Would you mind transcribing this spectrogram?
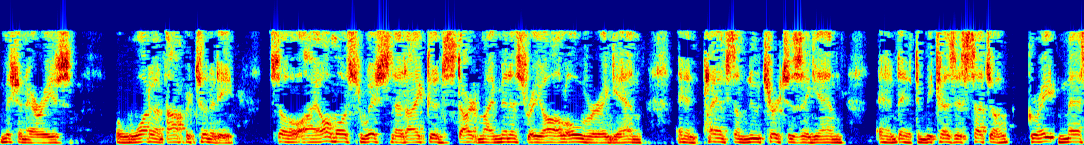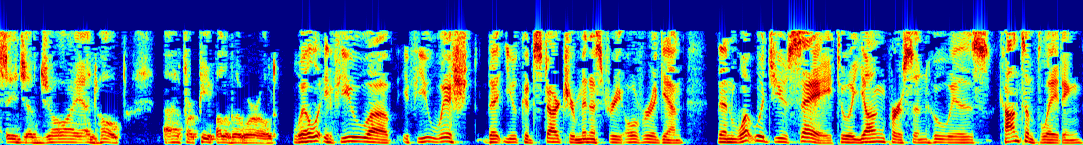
missionaries, what an opportunity. So I almost wish that I could start my ministry all over again and plant some new churches again. And, and because it's such a great message of joy and hope uh, for people of the world. Will, if you uh, if you wished that you could start your ministry over again, then what would you say to a young person who is contemplating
